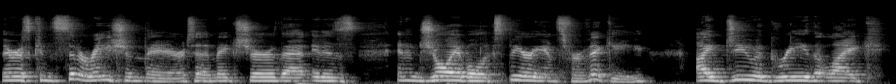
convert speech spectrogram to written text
there is consideration there to make sure that it is an enjoyable experience for Vicky. I do agree that like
